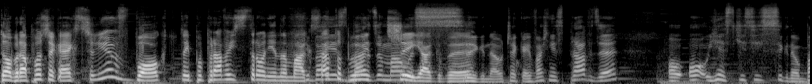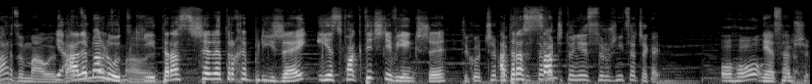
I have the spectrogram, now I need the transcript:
Dobra, poczekaj, jak strzeliłem w bok, tutaj po prawej stronie na chyba maksa, to jest były bardzo trzy mały jakby. sygnał. Czekaj, właśnie sprawdzę. O, o, jest, jest, jest sygnał, bardzo mały, Nie, bardzo, ale bardzo malutki. Mały. Teraz strzelę trochę bliżej i jest faktycznie większy. Tylko trzeba A teraz sam- czy to nie jest różnica, czekaj. Oho, Nie, sam się...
